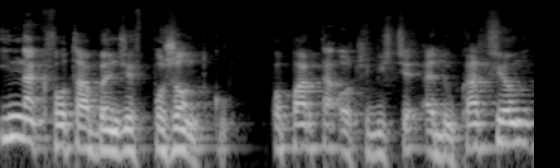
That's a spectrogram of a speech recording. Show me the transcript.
inna kwota będzie w porządku poparta oczywiście edukacją.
